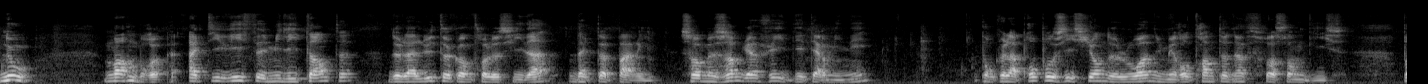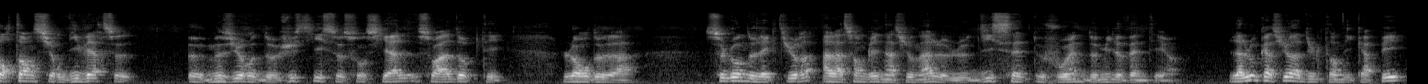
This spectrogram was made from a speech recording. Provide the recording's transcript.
Nous, membres activistes et militantes de la lutte contre le sida d'Acteur Paris, sommes engagés et déterminés pour que la proposition de loi numéro 3970 portant sur diverses euh, mesures de justice sociale soit adoptée lors de la seconde lecture à l'Assemblée nationale le 17 juin 2021. L'allocation adulte handicapé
